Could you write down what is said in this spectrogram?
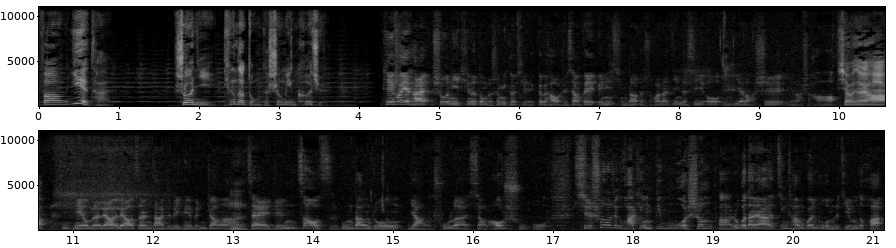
方夜谭，说你听得懂的生命科学。天方夜谭，说你听得懂的生命科学。各位好，我是向飞，为您请到的是华大基因的 CEO 尹烨老师。尹老师好，向飞同学好。今天我们来聊一聊《自然》杂志的一篇文章啊，在人造子宫当中养出了小老鼠。其实说到这个话题，我们并不陌生啊。如果大家经常关注我们的节目的话，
